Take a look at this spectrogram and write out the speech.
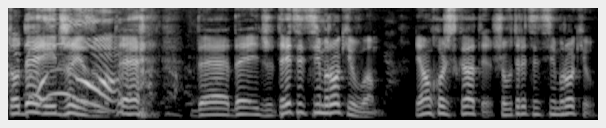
То де ейджизм? Де, де, де ейджизм? 37 років вам. Я вам хочу сказати, що в 37 років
